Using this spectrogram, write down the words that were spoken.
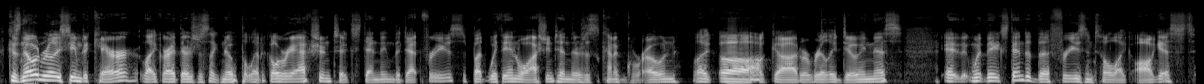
because no one really seemed to care. Like, right, there's just like no political reaction to extending the debt freeze. But within Washington, there's this kind of groan, like, oh God, we're really doing this. It, when they extended the freeze until like August,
